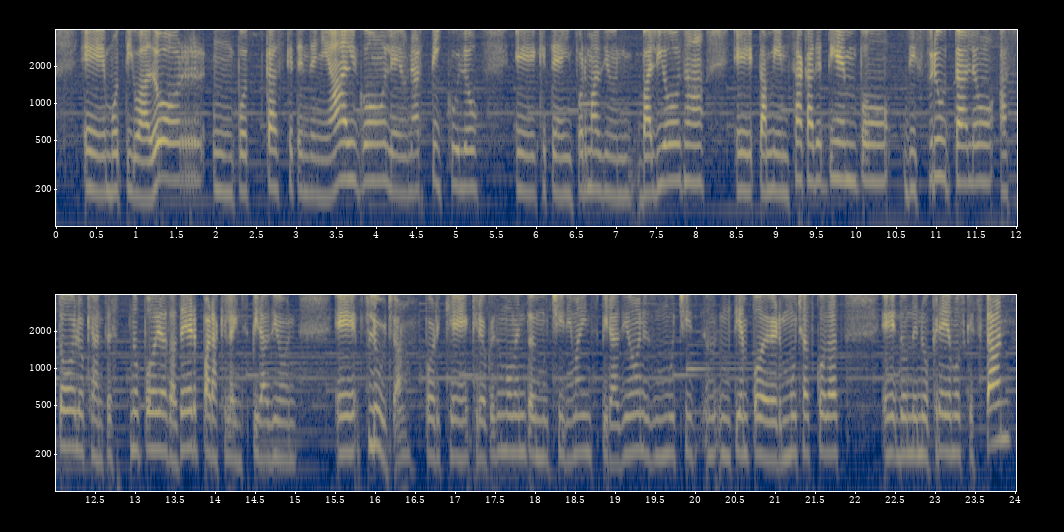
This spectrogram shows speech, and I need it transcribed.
motivador, un podcast que te enseñe algo, lee un artículo eh, que te dé información valiosa, eh, también saca de tiempo, disfrútalo, haz todo lo que antes no podías hacer para que la inspiración eh, fluya, porque creo que es un momento de muchísima inspiración, es un, un tiempo de ver muchas cosas donde no creemos que están.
